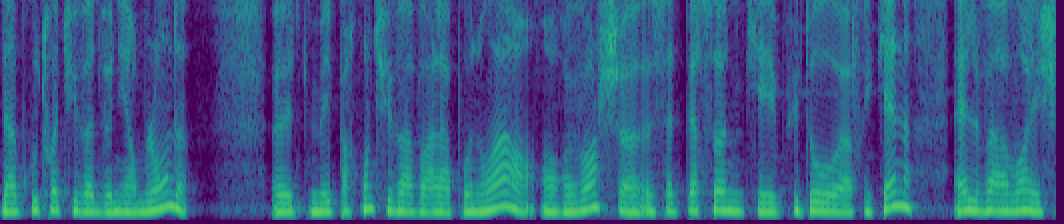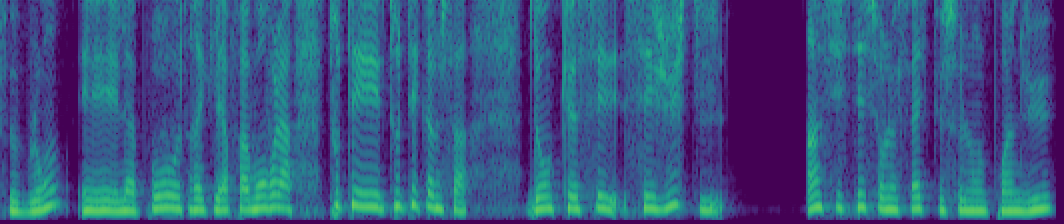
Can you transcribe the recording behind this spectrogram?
d'un coup, toi, tu vas devenir blonde, mais par contre, tu vas avoir la peau noire. En revanche, euh, cette personne qui est plutôt africaine, elle va avoir les cheveux blonds et la peau très claire. Enfin bon, voilà, tout est, tout est comme ça. Donc, c'est juste insister sur le fait que selon le point de vue,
